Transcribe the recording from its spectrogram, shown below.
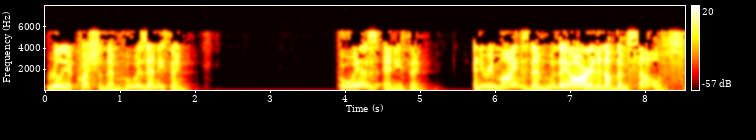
really a question them who is anything? Who is anything? And he reminds them who they are in and of themselves.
